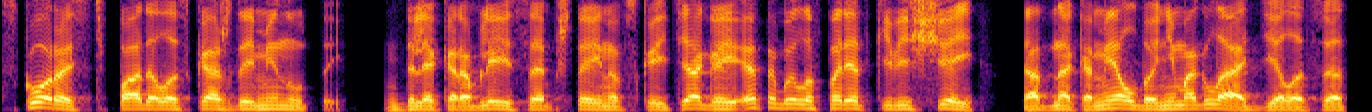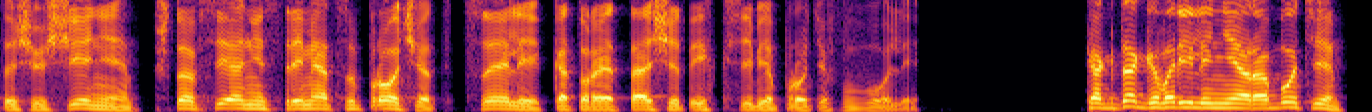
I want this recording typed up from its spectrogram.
Скорость падала с каждой минутой. Для кораблей с Эпштейновской тягой это было в порядке вещей, однако Мелба не могла отделаться от ощущения, что все они стремятся прочь от цели, которая тащит их к себе против воли. Когда говорили не о работе,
